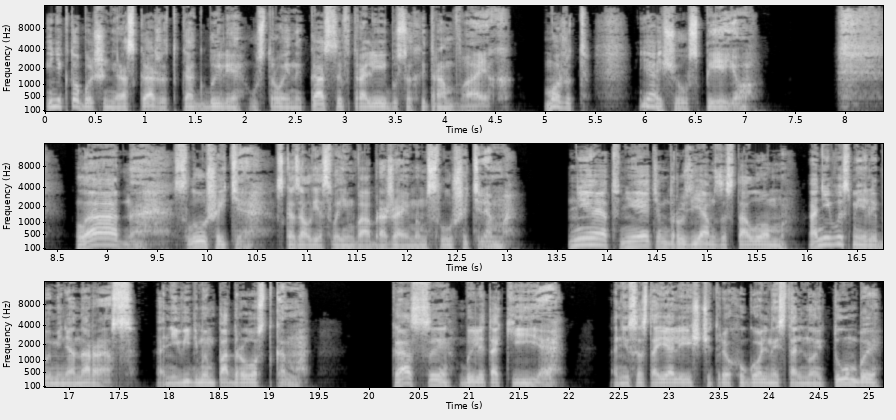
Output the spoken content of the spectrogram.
и никто больше не расскажет, как были устроены кассы в троллейбусах и трамваях. Может, я еще успею. «Ладно, слушайте», — сказал я своим воображаемым слушателям. «Нет, не этим друзьям за столом. Они высмеяли бы меня на раз, а невидимым подросткам. Кассы были такие. Они состояли из четырехугольной стальной тумбы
